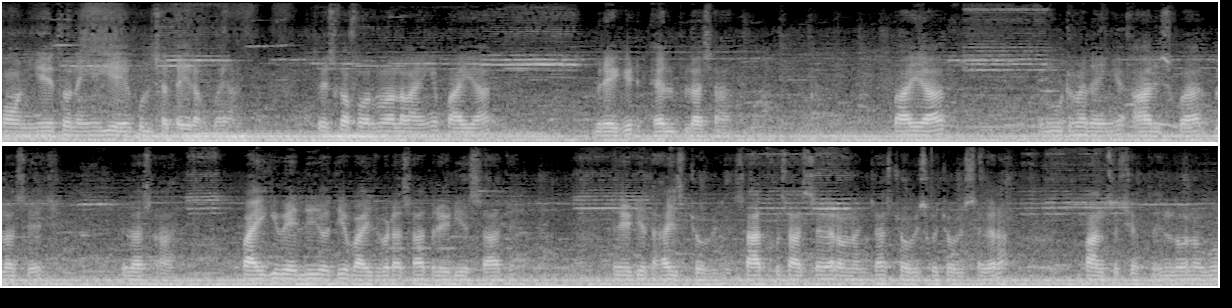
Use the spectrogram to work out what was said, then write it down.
कौन ये तो नहीं है, ये है कुल सतही रकबा यहाँ तो इसका फॉर्मूला लगाएँगे, pi R bracket L plus R. Pi R root में लेंगे R square plus H plus R. Pi की वैल्यू जो होती है, बाईस बटा सात रेडियस सात है। रेडियस हाइस चौबीस है सात को सात से ग्यारह उनचास, चौबीस को चौबीस से अगर पाँच सौ छिहत्तर। इन दोनों को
